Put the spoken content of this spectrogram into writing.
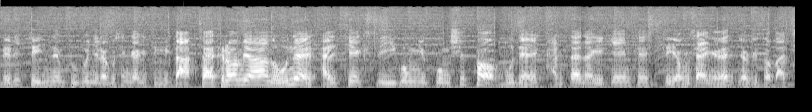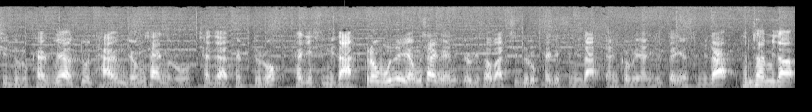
메리트 있는 부분이라고 생각이 듭니다. 자, 그러면 오늘 RTX 2060 슈퍼 모델 간단하게 게임 테스트 영상은 여기서 마치도록 하고요. 또 다음 영상으로 찾아뵙도록 하겠습니다. 그럼 오늘 영상은 여기서 마치도록 하겠습니다. 양컴의 양실장이었습니다. 감사합니다.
